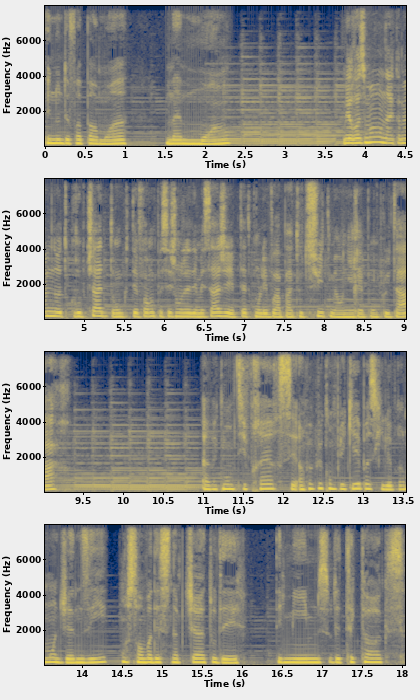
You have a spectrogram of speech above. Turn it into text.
une ou deux fois par mois, même moins. Mais heureusement, on a quand même notre groupe chat, donc des fois on peut s'échanger des messages et peut-être qu'on les voit pas tout de suite, mais on y répond plus tard. Avec mon petit frère, c'est un peu plus compliqué parce qu'il est vraiment Gen Z. On s'envoie des Snapchats ou des, des memes ou des TikToks.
